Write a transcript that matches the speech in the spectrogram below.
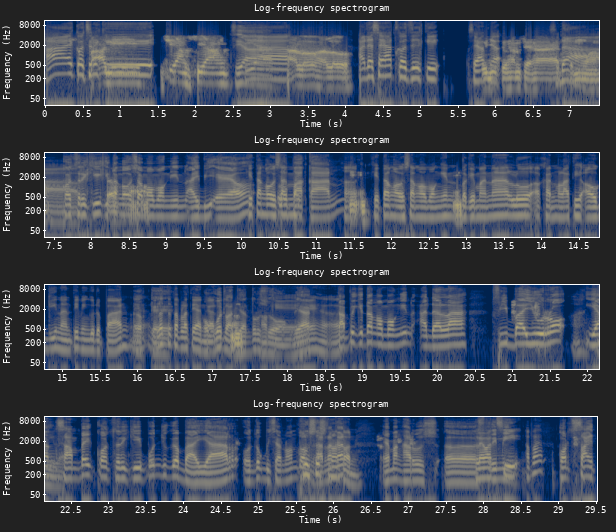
Hai Coach Pagi, Ricky. siang-siang. Siap. Iya. Halo, halo. Ada sehat Coach Ricky? Sehat Puji? Tuhan sehat Sedap. semua. Coach Ricky kita nggak usah ngomongin IBL. Kita nggak usah lupakan. Eh, kita nggak usah ngomongin bagaimana lu akan melatih Augie nanti minggu depan. Ya, Oke. Lu tetap latihan Oh, kan? gue latihan terus Oke, dong ya. Tapi kita ngomongin adalah FIBA Euro Ah, yang gila. sampai Coach Ricky pun juga bayar untuk bisa nonton Khusus karena nonton. kan emang harus eh, lewat streaming si apa? courtside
